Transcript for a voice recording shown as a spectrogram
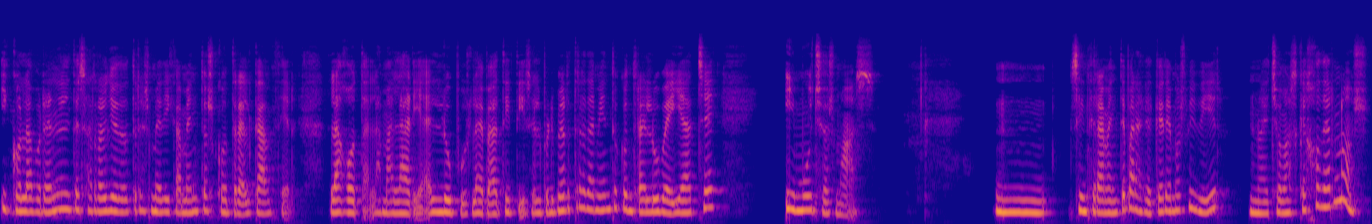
y colaboró en el desarrollo de otros medicamentos contra el cáncer, la gota, la malaria, el lupus, la hepatitis, el primer tratamiento contra el VIH y muchos más. Mm, sinceramente, ¿para qué queremos vivir? No ha hecho más que jodernos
